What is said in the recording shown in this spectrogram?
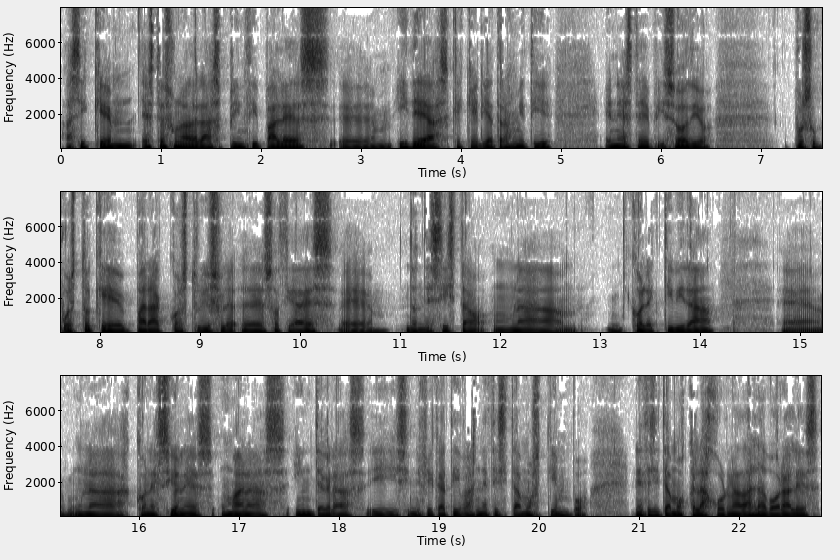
Así que mm, esta es una de las principales eh, ideas que quería transmitir en este episodio. Por supuesto que para construir eh, sociedades eh, donde exista una colectividad, eh, unas conexiones humanas íntegras y significativas, necesitamos tiempo. Necesitamos que las jornadas laborales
